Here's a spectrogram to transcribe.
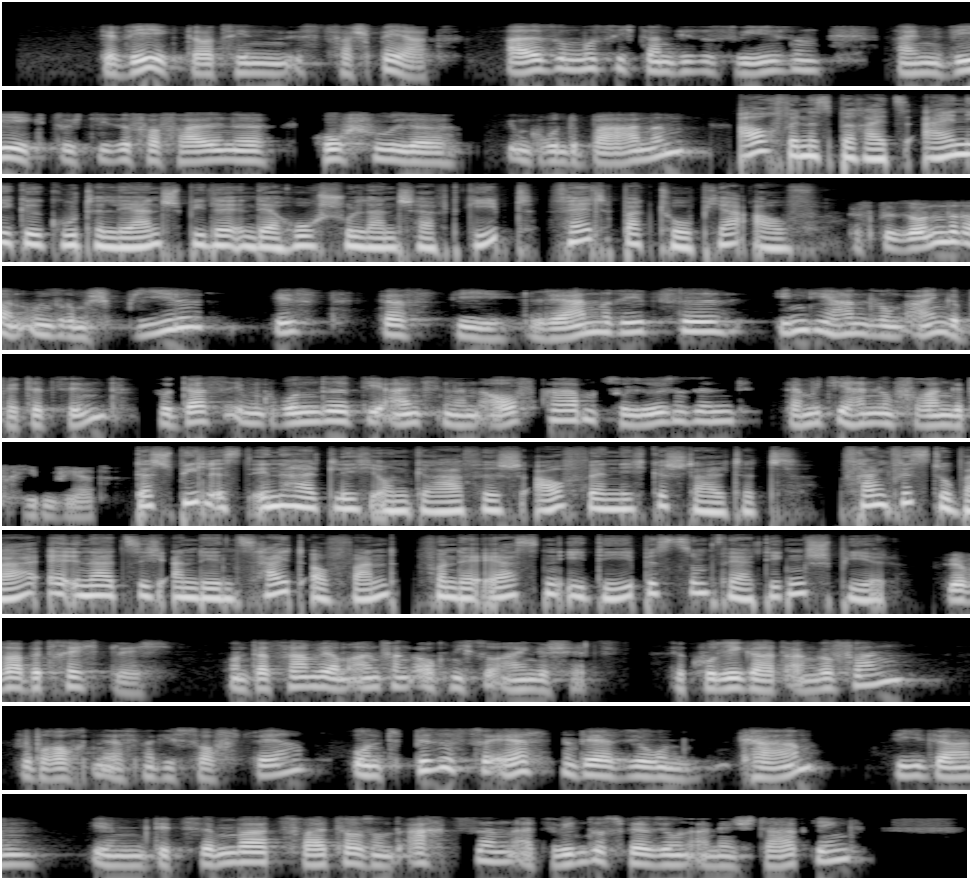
der Weg dorthin ist versperrt. Also muss sich dann dieses Wesen einen Weg durch diese verfallene Hochschule im Grunde bahnen. Auch wenn es bereits einige gute Lernspiele in der Hochschullandschaft gibt, fällt Backtopia auf. Das Besondere an unserem Spiel ist, dass die Lernrätsel in die Handlung eingebettet sind, sodass im Grunde die einzelnen Aufgaben zu lösen sind, damit die Handlung vorangetrieben wird. Das Spiel ist inhaltlich und grafisch aufwendig gestaltet. Frank Wistuber erinnert sich an den Zeitaufwand von der ersten Idee bis zum fertigen Spiel. Der war beträchtlich. Und das haben wir am Anfang auch nicht so eingeschätzt. Der Kollege hat angefangen. Wir brauchten erstmal die Software. Und bis es zur ersten Version kam, die dann im Dezember 2018 als Windows-Version an den Start ging,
